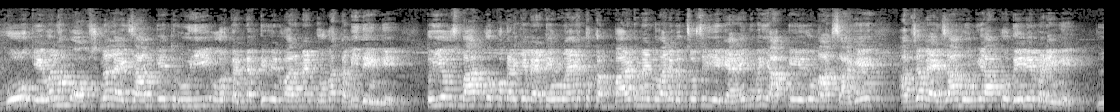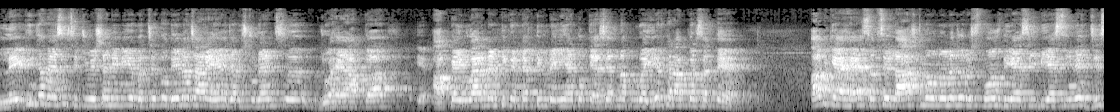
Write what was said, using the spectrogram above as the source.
वो केवल हम ऑप्शनल एग्ज़ाम के थ्रू ही और कंडक्टिव इन्वायरमेंट होगा, तभी देंगे। तो ये उस बात को पकड़ के बैठे हुए हैं तो कंपार्टमेंट वाले बच्चों से ये कह रहे हैं कि भाई आपके ये जो मार्क्स आ गए, अब जब एग्ज़ाम होंगे आपको देने पड़ेंगे। लेकिन जब ऐसी सिचुएशन ही नहीं है, बच्चे तो देना चाह रहे हैं। जब स्टूडेंट्स जो है आपका आपका इन्वायरमेंट ही कंडक्टिव नहीं है तो कैसे अपना पूरा ईयर खराब कर सकते हैं? अब क्या है, सबसे लास्ट में उन्होंने जो रिस्पॉन्स दिया है सीबीएसई ने, जिस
